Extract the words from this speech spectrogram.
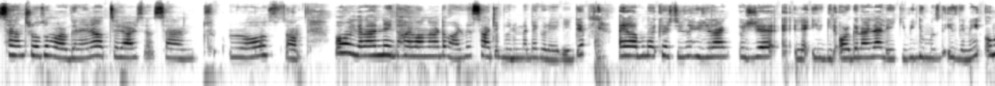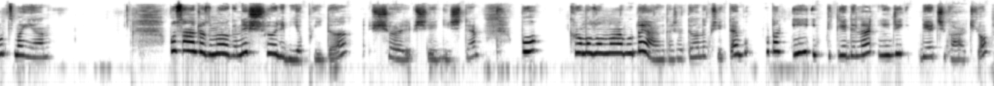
Sentrozom organeli hatırlarsınız. Sentrozom. Bu organel neydi? Hayvanlarda vardı ve sadece bölünmede görevliydi. Eğer bunları karıştırırsa hücreler, hücre ile ilgili, organellerle ilgili videomuzu da izlemeyi unutmayın. Bu sentrozom organeli şöyle bir yapıydı. Şöyle bir şeydi işte. Bu kromozomlar burada ya arkadaşlar dağınık bir şekilde. Bu, buradan iyi iplikleri denilen ince iplikleri çıkartıyor.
